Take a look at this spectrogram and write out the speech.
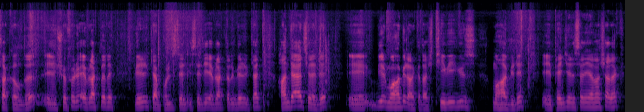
takıldı. E, şoförü evrakları verirken, polislerin istediği evrakları verirken Hande Erçel'e de e, bir muhabir arkadaş, TV100 muhabiri e, penceresine yanaşarak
